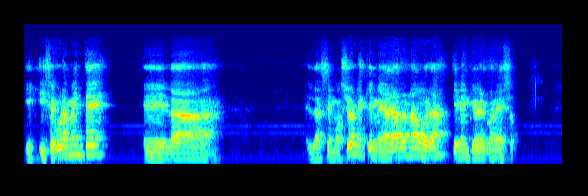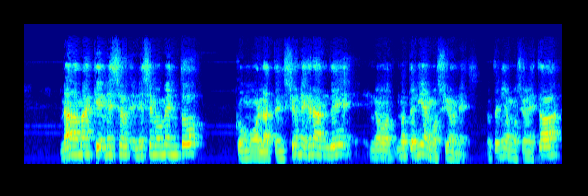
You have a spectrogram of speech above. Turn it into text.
Y, seguramente eh, las emociones que me agarran ahora tienen que ver con eso. Nada más que en ese, en ese momento, como la tensión es grande, no, no tenía emociones, no tenía emociones. Estaba,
